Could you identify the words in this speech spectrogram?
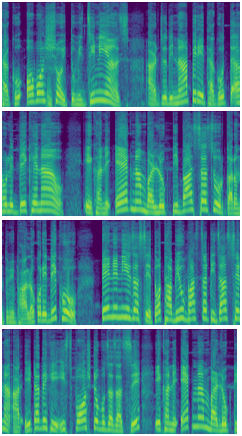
থাকো, অবশ্যই তুমি জিনিয়াস আর যদি না পেরে থাকো, তাহলে দেখে নাও। এখানে এক নাম্বার লোকটি বাচ্চা চোর, কারণ তুমি ভালো করে দেখো। টেনে নিয়ে যাচ্ছে, তথাপিও বাচ্চাটি যাচ্ছে না। আর এটা দেখে স্পষ্ট বোঝা যাচ্ছে, এখানে এক নাম্বার লোকটি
